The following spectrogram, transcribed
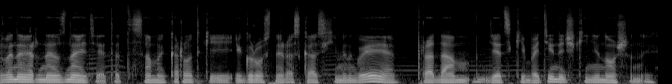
Вы, наверное, знаете этот самый короткий и грустный рассказ Хемингуэя «Продам детские ботиночки неношенные».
